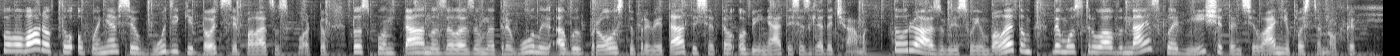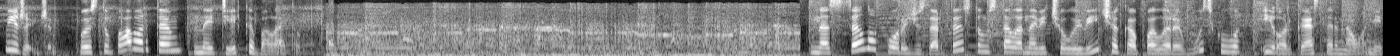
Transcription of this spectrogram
Пивоваров то опинявся в будь-якій точці палацу спорту, то спонтанно залазив на трибуни, аби просто привітатися та обійнятися з глядачами, то разом зі своїм балетом демонстрував найскладніші танцювальні постановки. Між іншим, виступав Артем не тільки балетом. На сцену поруч з артистом стала навіть чоловіча капела Ревуцького і оркестр Наомі.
